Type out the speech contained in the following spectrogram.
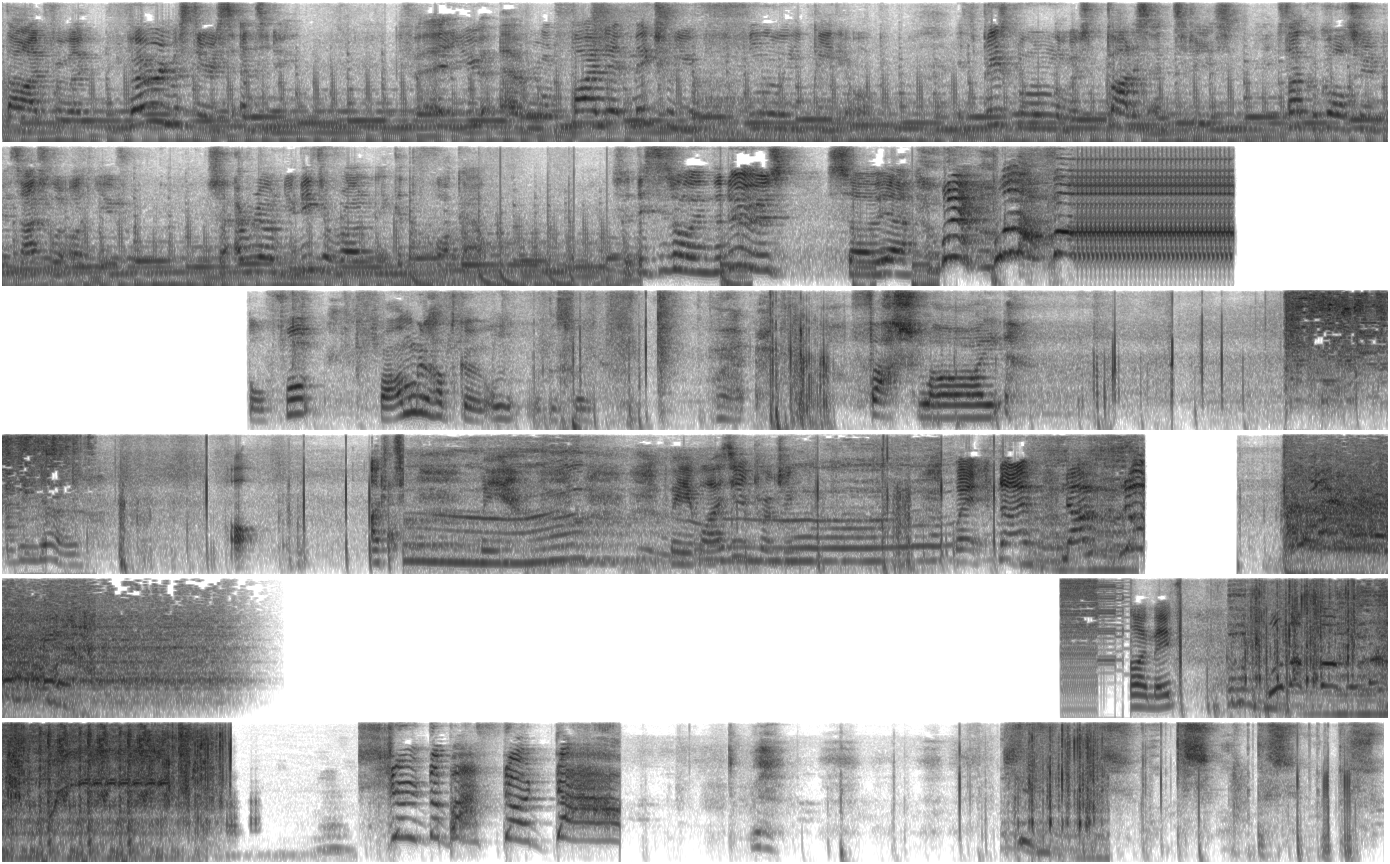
died from a very mysterious entity. If you everyone find it, make sure you fully beat it up. It's basically one of the most baddest entities. It's like a cartoon, but it's actually unusual. So everyone, you need to run and get the fuck out. So this is all in the news. So yeah. Wait, what the fuck? Oh fuck. Right, I'm gonna have to go on this way. Right. Flashlight. We go. Oh. Wait. Wait, why is it approaching? Wait, no, no, no! Hi, mate. What the fuck is that? Shoot the bastard down! τους.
